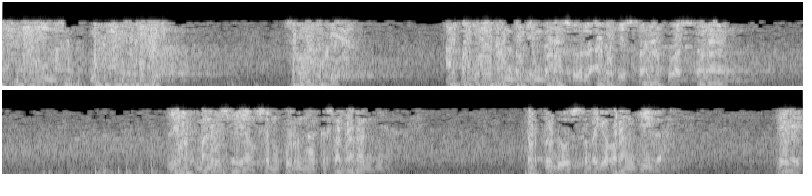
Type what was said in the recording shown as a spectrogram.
ada salah. Sama rukyah. Apa jawaban baginda Rasul alaihi salatu wassalam? Lihat manusia yang sempurna kesabarannya. Tertuduh sebagai orang gila. Eh,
